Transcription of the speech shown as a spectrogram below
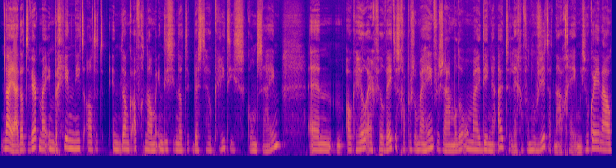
nou ja, dat werd mij in het begin niet altijd in dank afgenomen. In die zin dat ik best heel kritisch kon zijn. En ook heel erg veel wetenschappers om mij heen verzamelde om mij dingen uit te leggen. Van hoe zit dat nou chemisch? Hoe kan je nou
